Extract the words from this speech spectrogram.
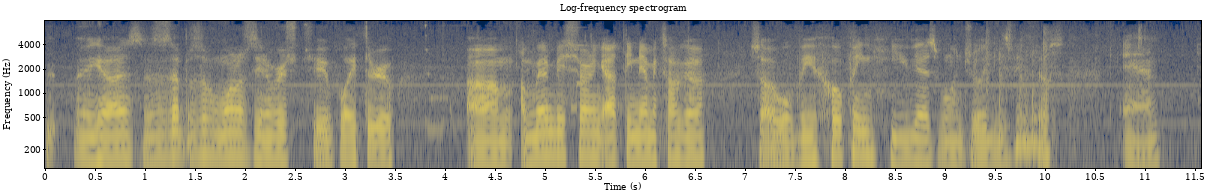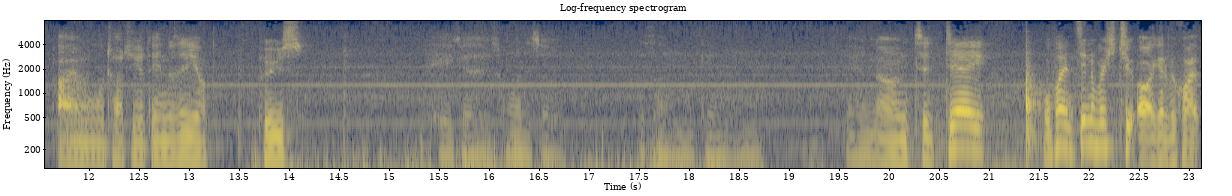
Hey guys, this is episode 1 of Xenoverse 2 playthrough. Um, I'm gonna be starting at the Namek Saga, so I will be hoping you guys will enjoy these videos, and I will talk to you at the end of the video. Peace. Hey guys, what is up? It's Animal Game. And, um, today, we're playing Xenoverse 2. Oh, I gotta be quiet.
